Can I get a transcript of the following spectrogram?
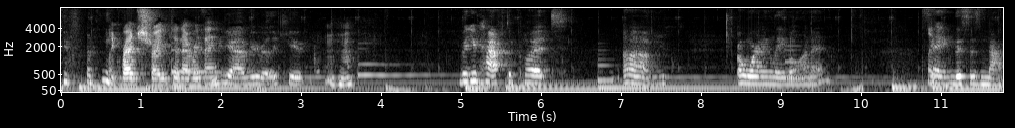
be funny. Like red striped and everything. yeah, it'd be really cute. hmm But you'd have to put um, a warning label on it Like- saying this is not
